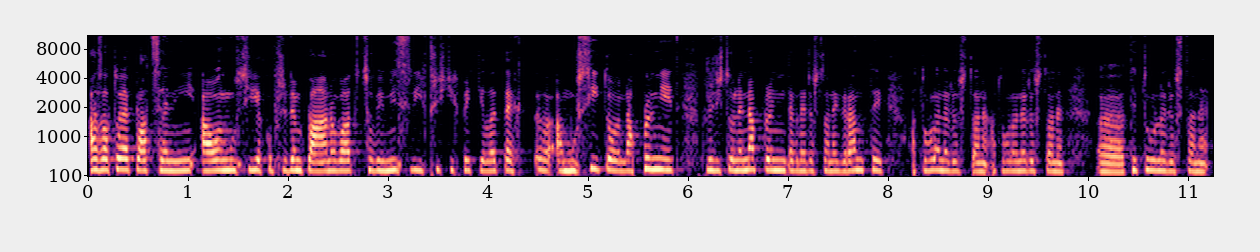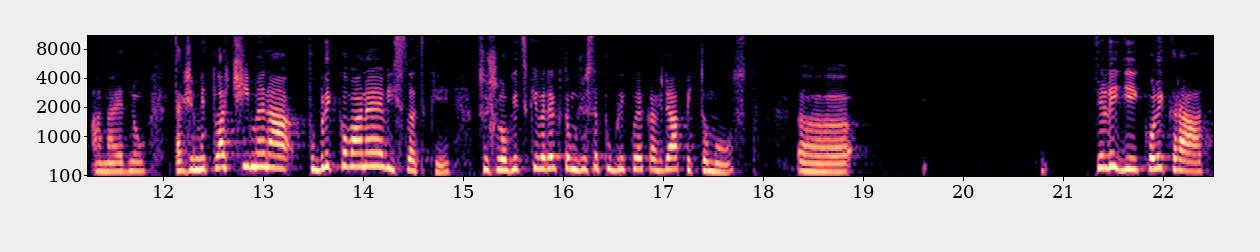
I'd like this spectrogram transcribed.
a za to je placený a on musí jako předem plánovat, co vymyslí v příštích pěti letech eh, a musí to naplnit, protože když to nenaplní, tak nedostane granty a tohle nedostane a tohle nedostane, eh, titul nedostane a najednou. Takže my tlačíme na publikované výsledky, což logicky vede k tomu, že se publikuje každá pitomost eh, ty lidi kolikrát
